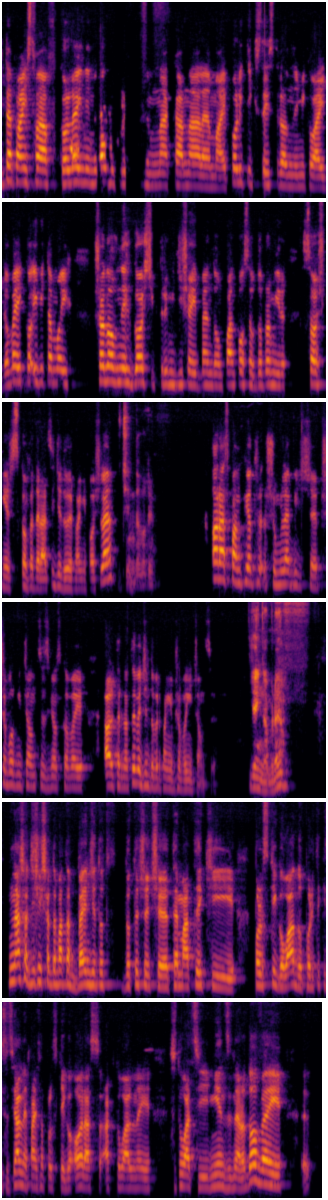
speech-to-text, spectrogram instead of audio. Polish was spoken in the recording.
Witam Państwa w kolejnym live politycznym na kanale MyPolitics. Z tej strony Mikołaj Dowejko i witam moich szanownych gości, którymi dzisiaj będą pan poseł Dobromir Sośnierz z Konfederacji. Dzień dobry panie pośle. Dzień dobry. Oraz pan Piotr Szumlewicz, przewodniczący Związkowej Alternatywy. Dzień dobry panie przewodniczący. Dzień dobry. Nasza dzisiejsza debata będzie dotyczyć tematyki Polskiego Ładu, polityki socjalnej państwa polskiego oraz aktualnej sytuacji międzynarodowej.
